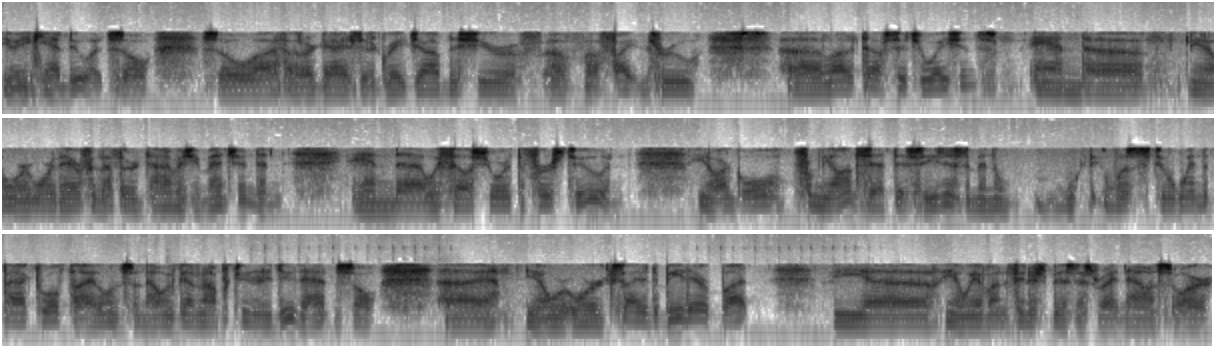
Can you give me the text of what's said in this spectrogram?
you know you can't do it. So, so uh, I thought our guys did a great job this year of, of uh, fighting through uh, a lot of tough situations, and uh, you know we're we're there for the third time, as you mentioned, and and uh, we fell short the first two, and you know our goal from the onset this season has been to, was to win the Pac-12 title, and so now we've got an opportunity to do that, and so. Uh, uh, you know, we're, we're excited to be there, but the uh, you know we have unfinished business right now, and so our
